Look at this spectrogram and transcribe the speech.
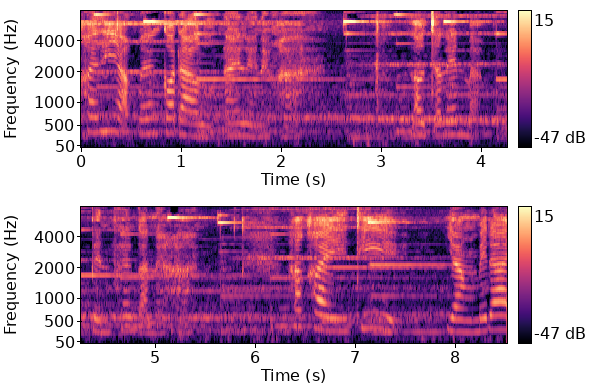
ใครที่อยากเล่นก็ดาวน์โหลดได้เลยนะคะ เราจะเล่นแบบเป็นเพื่อนกันนะคะ ถ้าใครที่ยังไม่ได้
